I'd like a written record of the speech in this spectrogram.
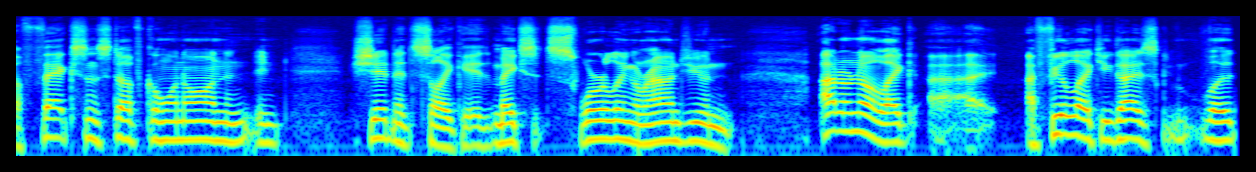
effects and stuff going on, and, and shit, and it's like it makes it swirling around you, and I don't know, like I I feel like you guys, well,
